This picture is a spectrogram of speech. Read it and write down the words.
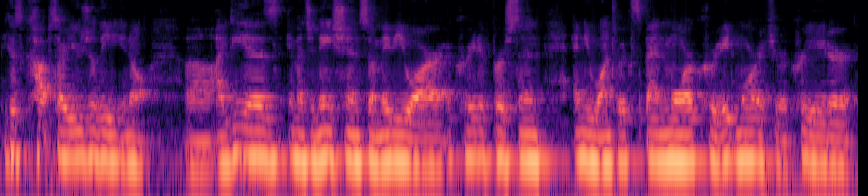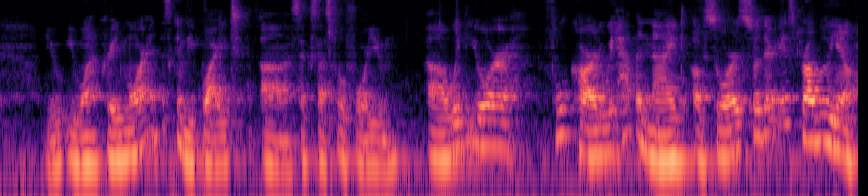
because cups are usually, you know, uh, ideas, imagination. So maybe you are a creative person and you want to expand more, create more. If you're a creator, you, you want to create more, and this can be quite uh, successful for you. Uh, with your Fool card, we have a Knight of Swords. So there is probably, you know,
